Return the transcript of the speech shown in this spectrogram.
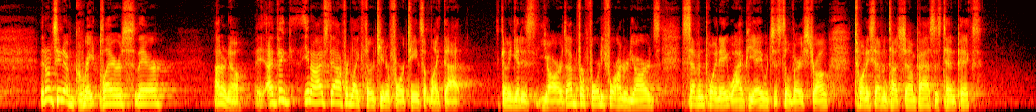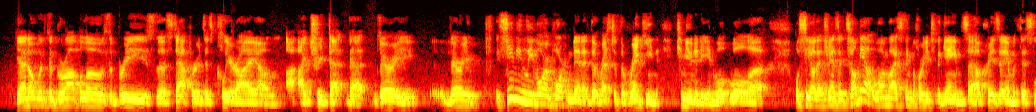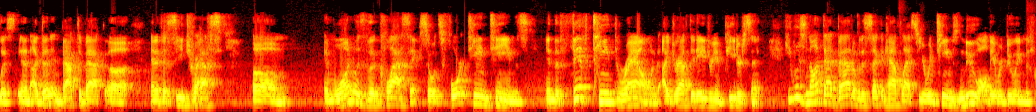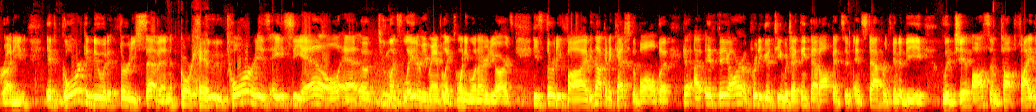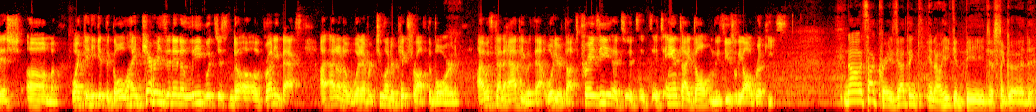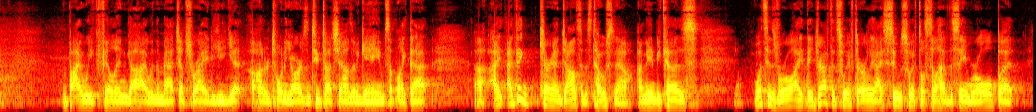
They don't seem to have great players there. I don't know. I think you know I have Stafford like thirteen or fourteen, something like that. He's going to get his yards. I'm for 4,400 yards, 7.8 YPA, which is still very strong. 27 touchdown passes, 10 picks. Yeah, I know with the Garoppolos, the Brees, the Staffords, it's clear I um I, I treat that that very very seemingly more important than the rest of the ranking community, and we'll we'll uh, we'll see how that translates. Tell me how, one last thing before we get to the games, uh, how crazy I am with this list, and I've done it in back to back NFFC drafts. Um, and one was the classic. So it's 14 teams. In the 15th round, I drafted Adrian Peterson. He was not that bad over the second half last year when teams knew all they were doing was running. If Gore can do it at 37, Gore can't. dude who tore his ACL at, uh, two months later, he ran for like 2,100 yards. He's 35. He's not going to catch the ball, but uh, if they are a pretty good team, which I think that offense and, and Stafford's going to be legit awesome, top five ish, um, why can't he get the goal line carries and in a league with just no uh, running backs? I, I don't know, whatever, 200 picks are off the board. I was kind of happy with that. What are your thoughts? Crazy? It's it's it's, it's anti Dalton. He's usually all rookies. No, it's not crazy. I think you know he could be just a good bye week fill in guy when the matchup's right. He could get 120 yards and two touchdowns in a game, something like that. Uh, I, I think Kerryon Johnson is toast now. I mean, because what's his role? I, they drafted Swift early. I assume Swift will still have the same role, but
